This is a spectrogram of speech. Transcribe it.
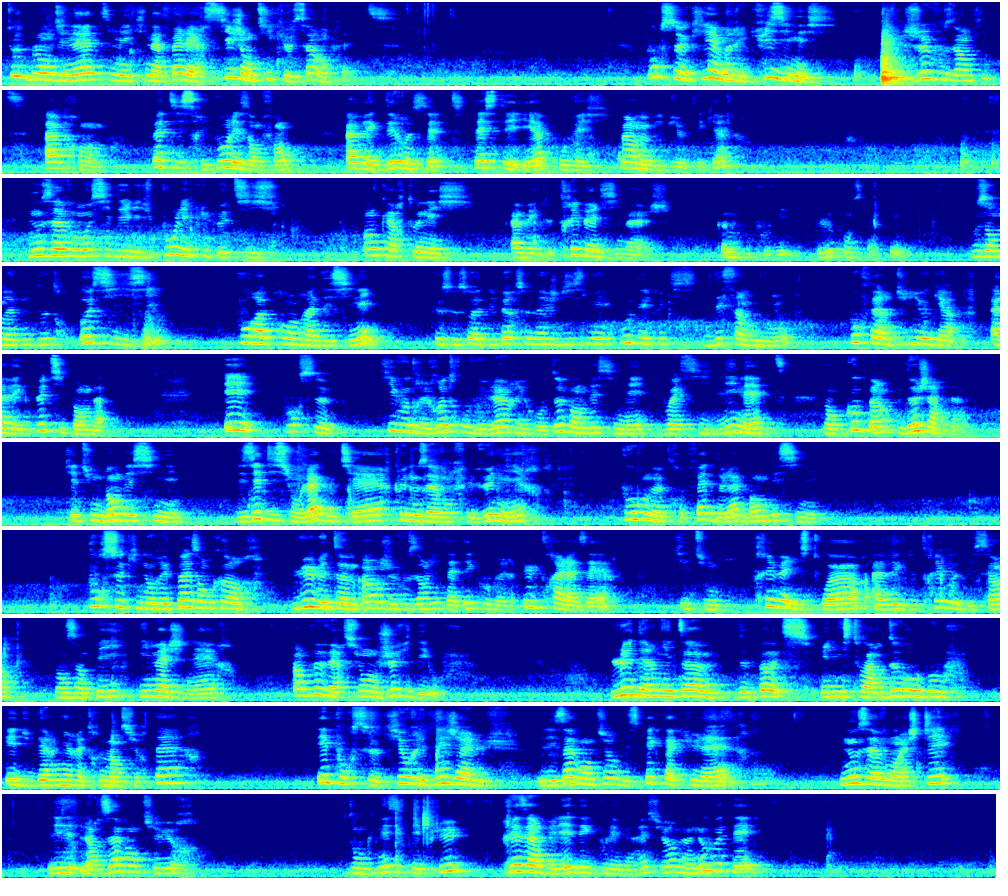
toute blondinette, mais qui n'a pas l'air si gentille que ça en fait. Pour ceux qui aimeraient cuisiner, je vous invite à prendre Pâtisserie pour les enfants avec des recettes testées et approuvées par nos bibliothécaires. Nous avons aussi des livres pour les plus petits en cartonné avec de très belles images, comme vous pouvez le constater. Vous en avez d'autres aussi ici pour apprendre à dessiner que ce soit des personnages Disney ou des petits dessins mignons, pour faire du yoga avec Petit Panda. Et pour ceux qui voudraient retrouver leur héros de bande dessinée, voici Linette dans Copain de Jardin, qui est une bande dessinée des éditions La Gouttière que nous avons fait venir pour notre fête de la bande dessinée. Pour ceux qui n'auraient pas encore lu le tome 1, je vous invite à découvrir Ultra Laser, qui est une très belle histoire avec de très beaux dessins dans un pays imaginaire, un peu version jeu vidéo. Le dernier tome de Bots, une histoire de robots et du dernier être humain sur Terre. Et pour ceux qui auraient déjà lu Les aventures des spectaculaires, nous avons acheté leurs aventures donc n'hésitez plus, réservez-les dès que vous les verrez sur nos nouveautés.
